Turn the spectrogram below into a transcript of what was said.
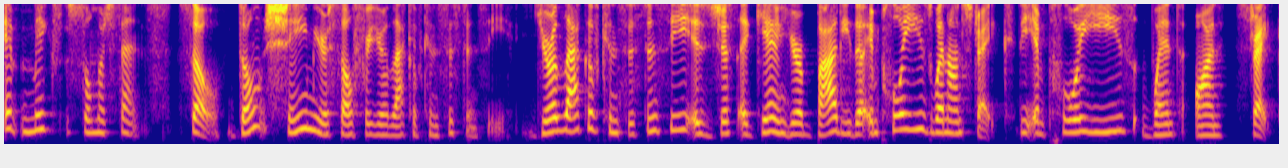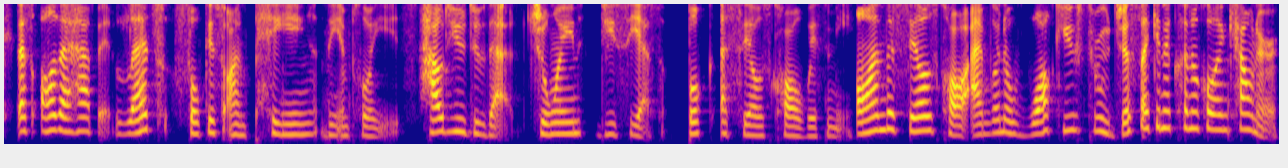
It makes so much sense. So don't shame yourself for your lack of consistency. Your lack of consistency is just, again, your body. The employees went on strike. The employees went on strike. That's all that happened. Let's focus on paying the employees. How do you do that? Join DCS book a sales call with me. On the sales call, I'm going to walk you through, just like in a clinical encounter,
